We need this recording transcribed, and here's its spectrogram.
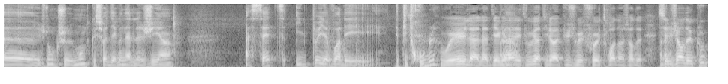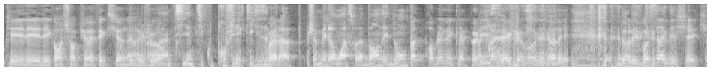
euh, donc je montre que sur la diagonale, la G1 à 7, il peut y avoir des, des petits troubles. Oui, la, la diagonale Voilà. est ouverte. Il aurait pu jouer fou et 3 dans ce genre de. C'est le genre de coup que les, les- les grands champions affectionnent Voilà, de nos jours. Un petit, un petit coup prophylactique, ça s'appelle hop, je mets le roi sur la bande et donc. Pas de problème avec la police, comme on dit dans les, dans les bons sacs d'échecs.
